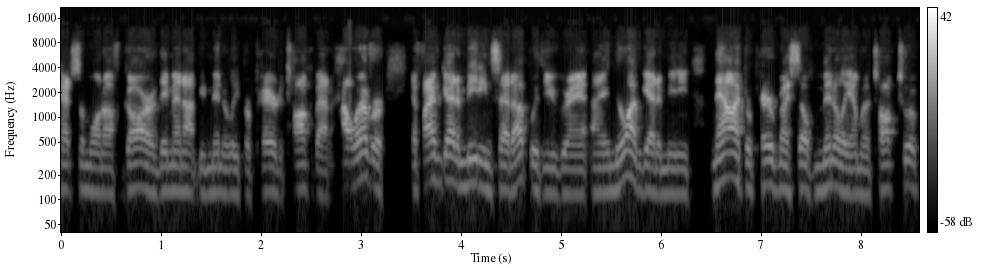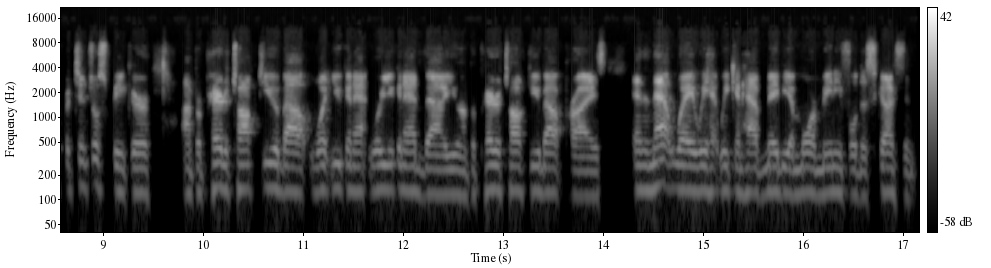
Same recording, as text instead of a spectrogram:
catch someone off guard, they may not be mentally prepared to talk about it. However, if I've got a meeting set up with you, Grant, I know I've got a meeting. Now I prepared myself mentally. I'm going to talk to a potential speaker. I'm prepared to talk to you about what you can add, where you can add value. I'm prepared to talk to you about price. And in that way, we ha- we can have maybe a more meaningful discussion.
